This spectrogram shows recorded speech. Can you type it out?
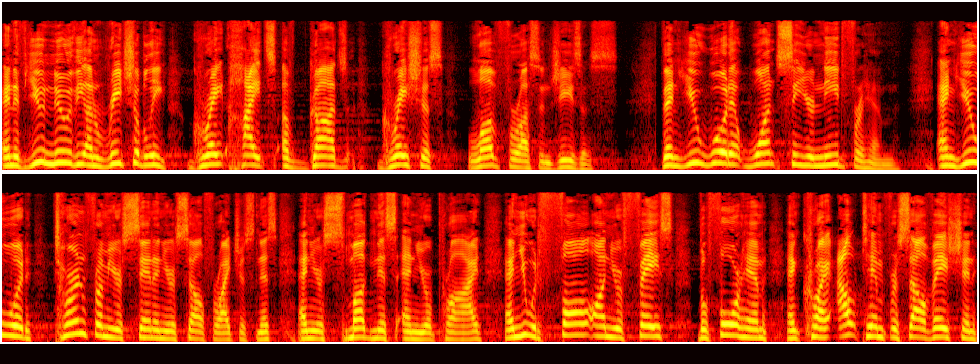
and if you knew the unreachably great heights of God's gracious love for us in Jesus, then you would at once see your need for Him. And you would turn from your sin and your self righteousness and your smugness and your pride, and you would fall on your face before Him and cry out to Him for salvation,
